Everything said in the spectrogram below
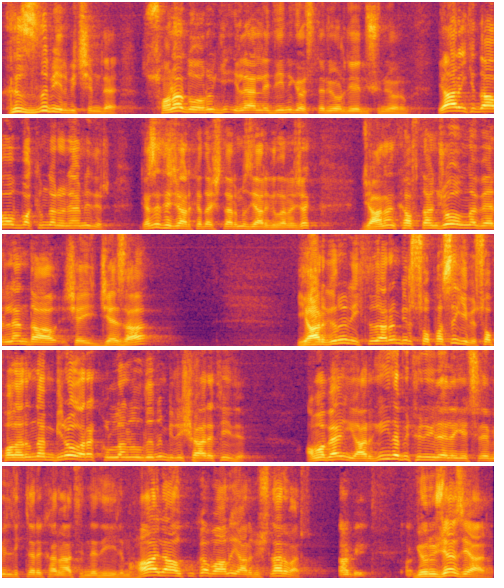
hızlı bir biçimde sona doğru ilerlediğini gösteriyor diye düşünüyorum. Yarınki dava bu bakımdan önemlidir. Gazeteci arkadaşlarımız yargılanacak. Canan Kaftancıoğlu'na verilen daha şey ceza yargının iktidarın bir sopası gibi sopalarından biri olarak kullanıldığının bir işaretiydi. Ama ben yargıyı da bütünüyle ele geçirebildikleri kanaatinde değilim. Hala hukuka bağlı yargıçlar var. Tabii. tabii. Göreceğiz yarın.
